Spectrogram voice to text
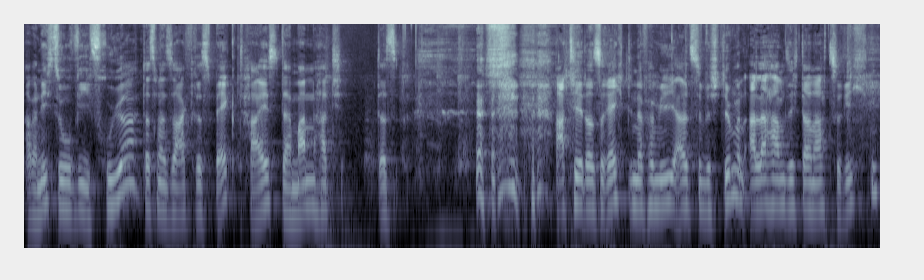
aber nicht so wie früher, dass man sagt, Respekt heißt, der Mann hat das hat hier das Recht in der Familie alles zu bestimmen und alle haben sich danach zu richten.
